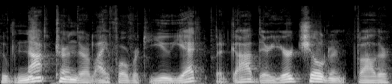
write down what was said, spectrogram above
who've not turned their life over to you yet. But God, they're your children, Father.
